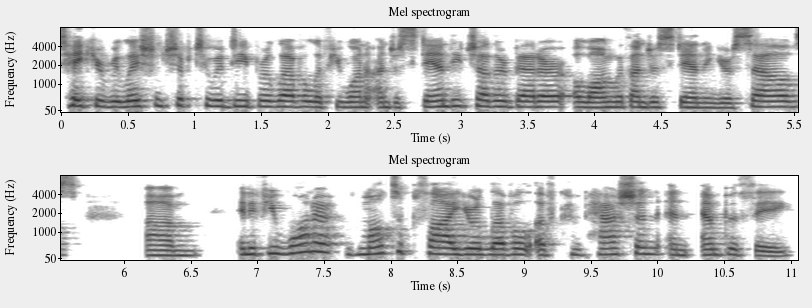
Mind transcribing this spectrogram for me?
take your relationship to a deeper level if you want to understand each other better along with understanding yourselves um, and if you want to multiply your level of compassion and empathy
